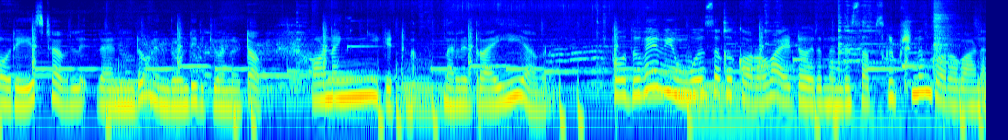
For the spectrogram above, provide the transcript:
ഒരേ സ്റ്റവിൽ രണ്ടും എന്തുകൊണ്ടിരിക്കുവാണ് കേട്ടോ. ഉണങ്ങി കിട്ടണം. നല്ല ഡ്രൈ ആവണം. പൊതുവേ വ്യൂവേഴ്സൊക്കെ കുറവായിട്ട് വരുന്നുണ്ട്. സബ്സ്ക്രിപ്ഷനും കുറവാണ്.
